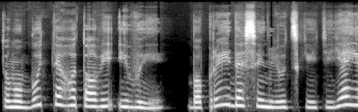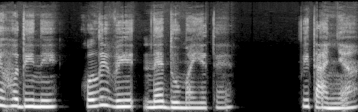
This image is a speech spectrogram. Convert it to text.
Тому будьте готові і ви, бо прийде син людський тієї години, коли ви не думаєте. Питання.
